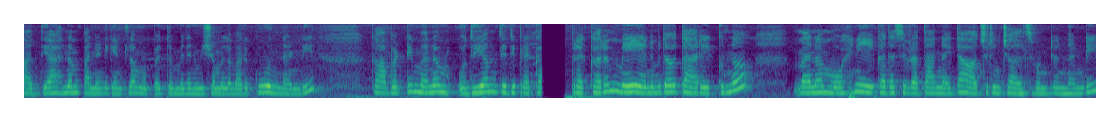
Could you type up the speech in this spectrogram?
మధ్యాహ్నం పన్నెండు గంటల ముప్పై తొమ్మిది నిమిషముల వరకు ఉందండి. కాబట్టి మనం ఉదయం తిథి ప్రకా ప్రకారం మే ఎనిమిదవ తారీఖున మనం మోహిని ఏకాదశి వ్రతాన్ని అయితే ఆచరించాల్సి ఉంటుందండి.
